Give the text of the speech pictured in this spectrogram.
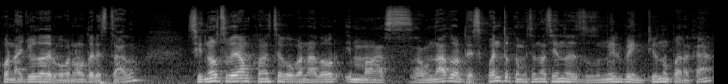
con ayuda del gobernador del estado si no estuviéramos con este gobernador y más aunado al descuento que me están haciendo desde 2021 para acá,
